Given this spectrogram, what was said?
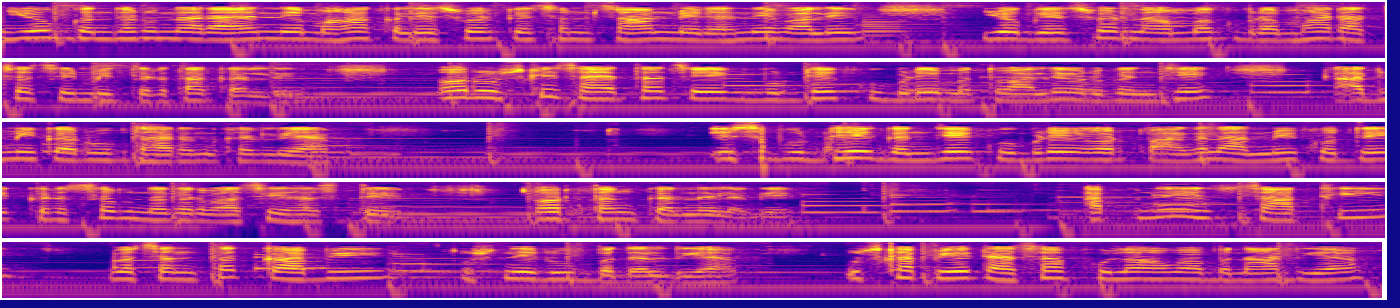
योग गंधर्व नारायण ने महाकलेश्वर के शमशान में रहने वाले योगेश्वर नामक ब्रह्मा राक्षस से मित्रता कर ली और उसकी सहायता से एक बुढ़े कुबड़े मतवाले और गंजे आदमी का रूप धारण कर लिया। इस बूढ़े, गंजे, कुबड़े और पागल आदमी को देखकर सब नगरवासी हँसते और तंग करने लगे। अपने साथी वसंतक का भी उसने रूप बदल दिया। उसका पेट ऐसा फूला हुआ बना दिया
